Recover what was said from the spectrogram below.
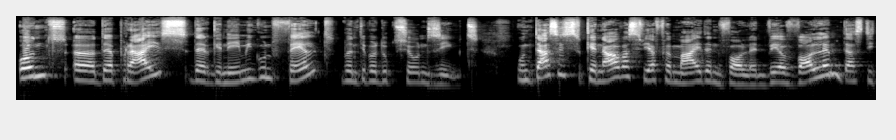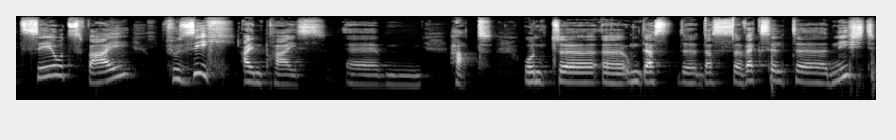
und äh, der Preis der Genehmigung fällt, wenn die Produktion sinkt. Und das ist genau, was wir vermeiden wollen. Wir wollen, dass die CO2 für sich einen Preis ähm, hat. Und äh, äh um das, das wechselt äh, nicht,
